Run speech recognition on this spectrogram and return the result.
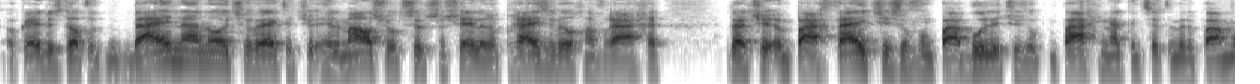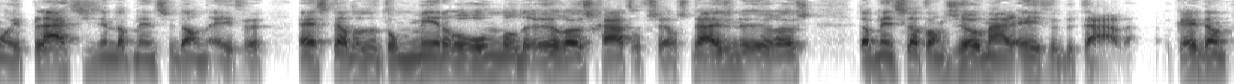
Oké, dus dat het bijna nooit zo werkt dat je, helemaal als je wat substantiëlere prijzen wil gaan vragen, dat je een paar feitjes of een paar bulletjes op een pagina kunt zetten met een paar mooie plaatjes en dat mensen dan even, hè, stel dat het om meerdere honderden euro's gaat of zelfs duizenden euro's, dat mensen dat dan zomaar even betalen. Oké, dan,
